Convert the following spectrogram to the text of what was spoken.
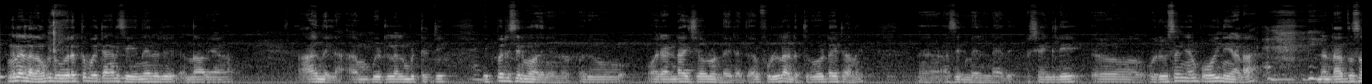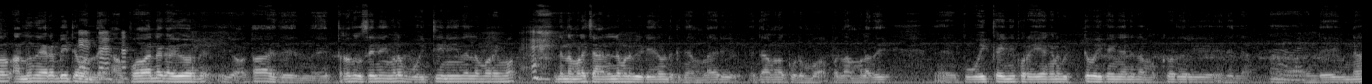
അങ്ങനെയല്ല നമുക്ക് ദൂരത്ത് പോയിട്ട് അങ്ങനെ ചെയ്യുന്നതിലൊരു എന്താ പറയാ ആകുന്നില്ല വീട്ടിലെല്ലാം വിട്ടിട്ട് ഇപ്പൊ ഒരു സിനിമ തന്നെയാണ് ഒരു രണ്ടാഴ്ചയോളം ഉണ്ടായിരുന്നത് ഫുള്ളാണ് ത്രൂ ഔട്ടായിട്ടാണ് ആ സിനിമയിൽ ഉണ്ടായത് പക്ഷേങ്കിൽ ഒരു ദിവസം ഞാൻ പോയി നീയാടാ. രണ്ടാം ദിവസം അന്ന് നേരം പോയിട്ട് വന്നത് അപ്പോൾ തന്നെ കവി പറഞ്ഞു ചോട്ടാ ഇത് എത്ര ദിവസം നിങ്ങൾ പോയിട്ട് ഇനി എന്നെല്ലാം പറയുമ്പോൾ പിന്നെ നമ്മളെ ചാനലിൽ നമ്മൾ വീഡിയോ കൊണ്ടിരിക്കുന്നത് നമ്മളെ ഒരു ഇത് നമ്മളെ കുടുംബം. അപ്പം നമ്മളത് പോയി കഴിഞ്ഞ് കുറേ അങ്ങനെ വിട്ടുപോയി കഴിഞ്ഞാൽ നമുക്കതൊരു ഇതില്ല. അതുകൊണ്ട് പിന്നെ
